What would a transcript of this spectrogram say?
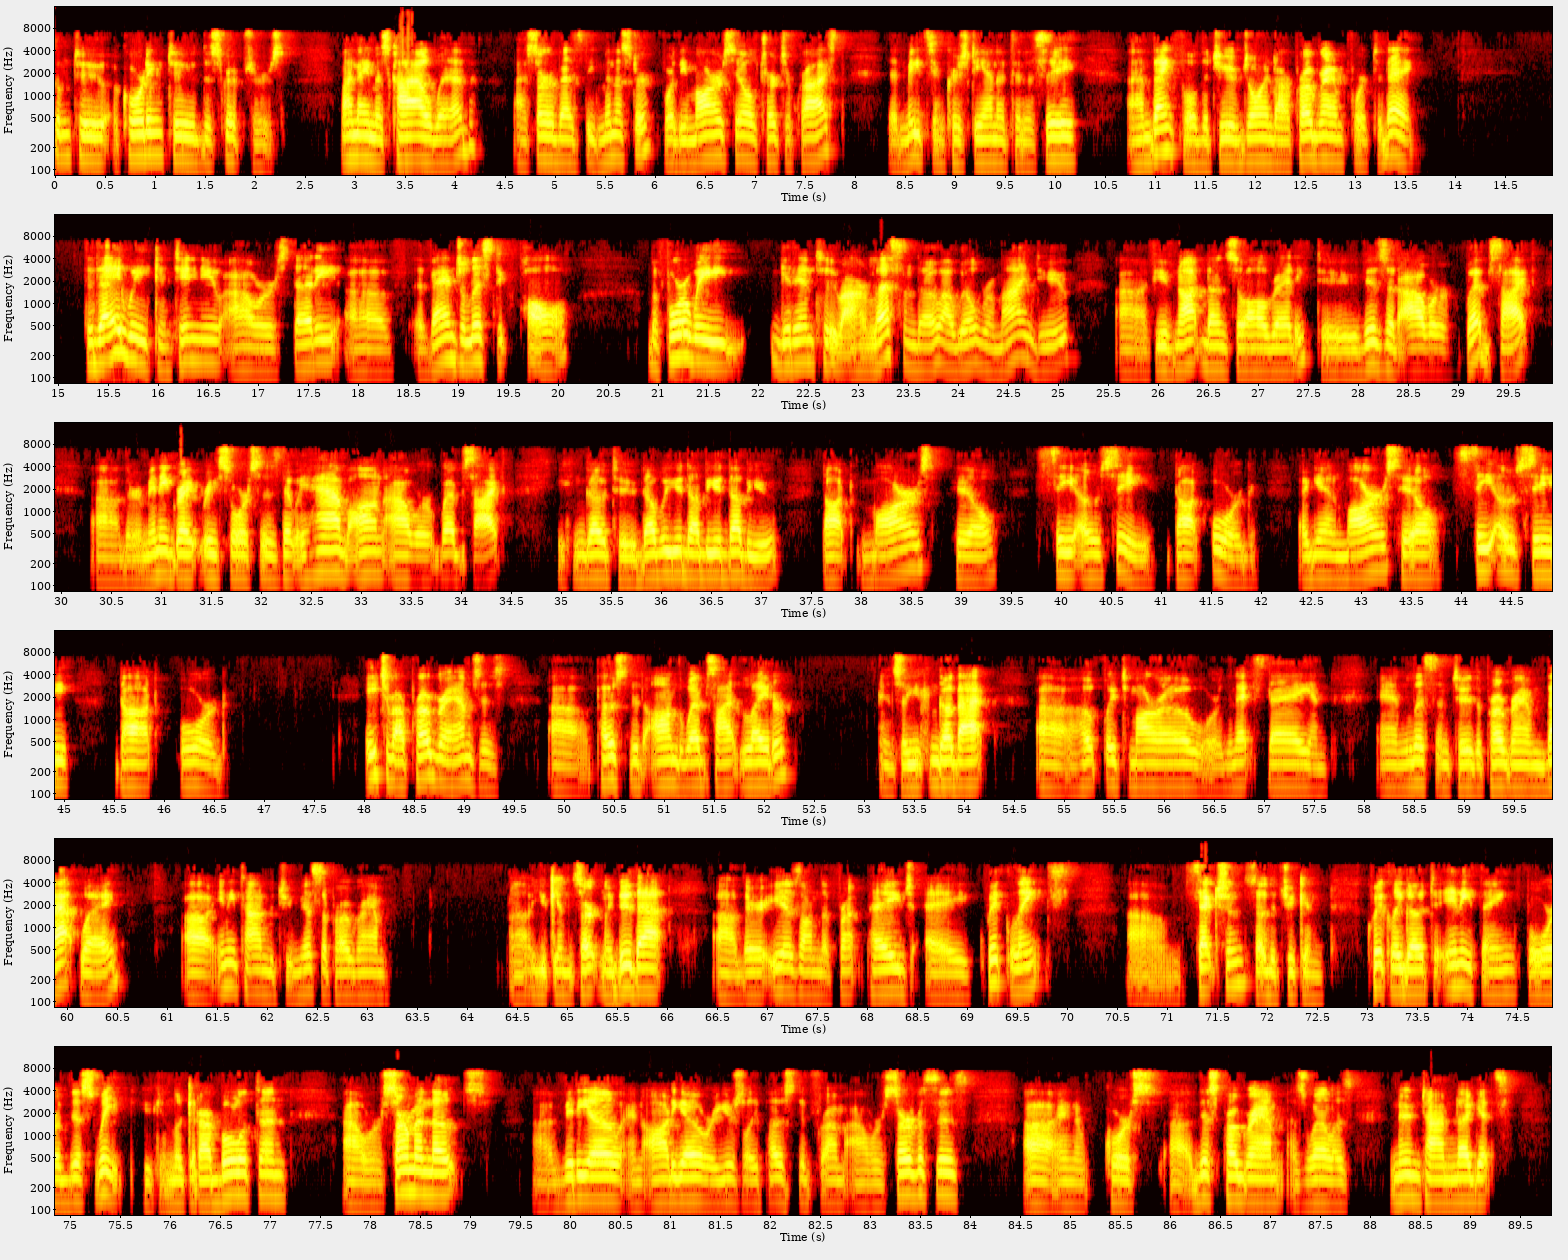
Welcome to According to the Scriptures. My name is Kyle Webb. I serve as the minister for the Mars Hill Church of Christ that meets in Christiana, Tennessee. I'm thankful that you have joined our program for today. Today we continue our study of evangelistic Paul. Before we get into our lesson, though, I will remind you uh, if you've not done so already, to visit our website. Uh, there are many great resources that we have on our website. You can go to www.marshillcoc.org. Again, marshillcoc.org. Each of our programs is uh, posted on the website later, and so you can go back uh, hopefully tomorrow or the next day and and listen to the program that way. Uh, anytime that you miss a program, uh, you can certainly do that. Uh, there is on the front page a quick links um, section so that you can quickly go to anything for this week. You can look at our bulletin, our sermon notes, uh, video and audio are usually posted from our services. Uh, and of course, uh, this program, as well as Noontime Nuggets,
